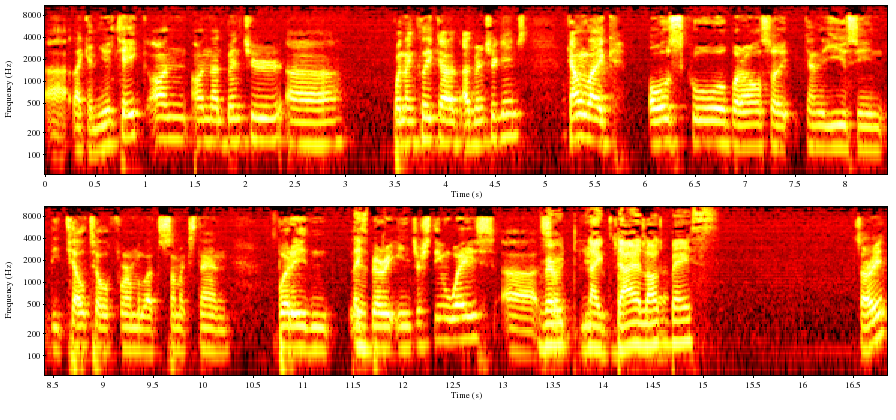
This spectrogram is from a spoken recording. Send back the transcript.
uh, like a new take on on adventure uh, point and click uh, adventure games, kind of like old school, but also kind of using the Telltale formula to some extent, but in like Is- very interesting ways. Uh, Very you like should check that dialogue based. Sorry.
